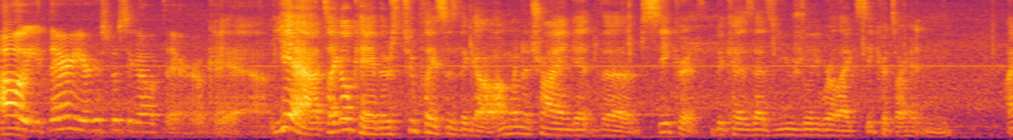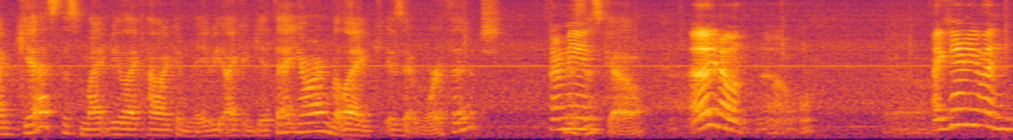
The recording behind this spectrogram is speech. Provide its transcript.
Oh, you, there you're supposed to go up there. Okay. Yeah. Yeah, it's like, okay, there's two places to go. I'm gonna try and get the secret because that's usually where, like, secrets are hidden. I guess this might be, like, how I could maybe, I could get that yarn, but, like, is it worth it? I Where mean, does this go? I don't know. I can't even.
